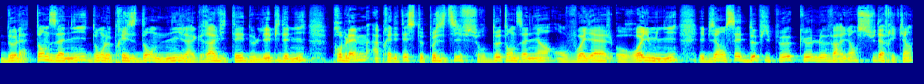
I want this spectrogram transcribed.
de la Tanzanie, dont le président la gravité de l'épidémie. Problème, après des tests positifs sur deux Tanzaniens en voyage au Royaume-Uni, eh bien on sait depuis peu que le variant sud-africain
